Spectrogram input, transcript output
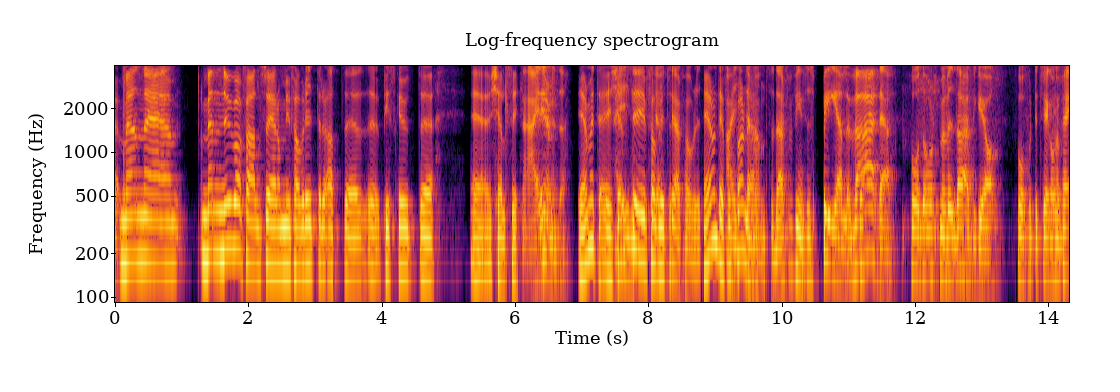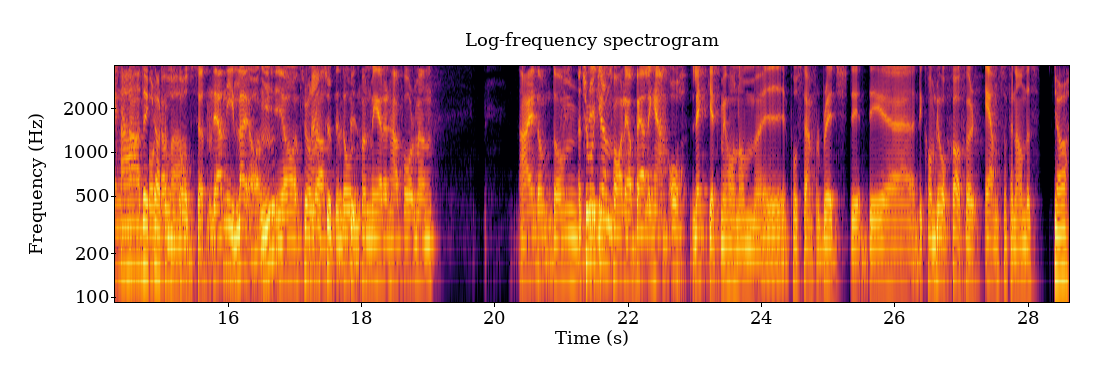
Eh, men, eh, men nu i alla fall så är de ju favoriter att eh, piska ut eh, eh, Chelsea. Nej det är de inte. Är de inte? Är Chelsea nej, nej. favoriter? Chelsea är favorit. Är de det fortfarande? Jajamän, så därför finns det spelvärde på Dortmund vidare här tycker jag. 2,43 gånger pengarna Ah, det är klart borta de hos har. oddset. Den gillar jag. Mm. Jag tror är att. Dortmund med den här formen Nej, de, de Jag tror blir kan- livsfarliga. Och Bellingham, åh, läckert med honom i, på Stamford Bridge. Det, det, det kommer bli åka för Enzo Fernandes. Ja,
